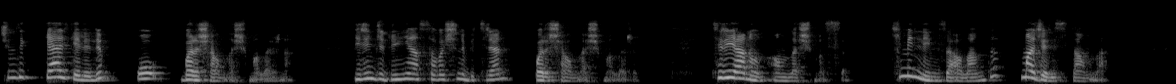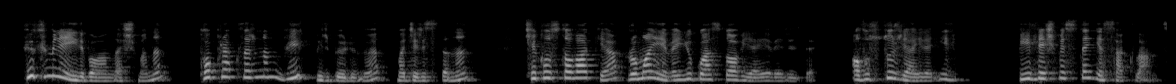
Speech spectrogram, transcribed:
Şimdi gel gelelim o barış anlaşmalarına. Birinci Dünya Savaşı'nı bitiren barış anlaşmaları. Trianon Anlaşması. Kiminle imzalandı? Macaristan'la. Hükmü neydi bu anlaşmanın? Topraklarının büyük bir bölümü Macaristan'ın Çekoslovakya, Romanya ve Yugoslavya'ya verildi. Avusturya ile il birleşmesi de yasaklandı.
